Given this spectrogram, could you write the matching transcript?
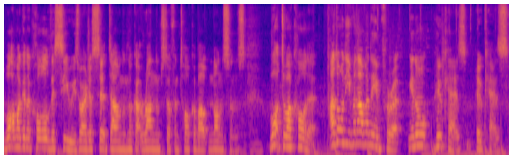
What am I gonna call this series where I just sit down and look at random stuff and talk about nonsense? What do I call it? I don't even have a name for it. You know, who cares? Who cares?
